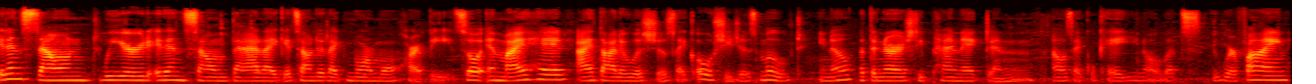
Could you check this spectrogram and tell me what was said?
it didn't sound weird it didn't sound bad like it sounded like normal heartbeat. So in my head i thought it was just like oh she just moved you know? But the nurse she panicked and i was like okay you know let's we're fine.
